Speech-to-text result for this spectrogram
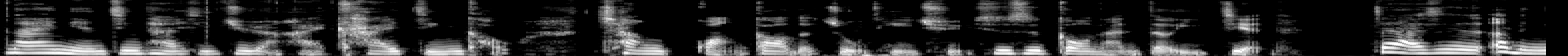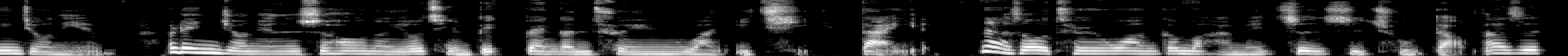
那一年，金泰熙居然还开金口唱广告的主题曲，是不是够难得一见？再来是二零零九年，二零零九年的时候呢，有请 Big Bang 跟 Twin One 一起代言。那个时候 Twin One 根本还没正式出道，但是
